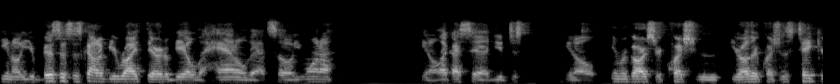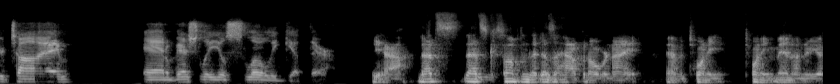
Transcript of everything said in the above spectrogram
you know your business has got to be right there to be able to handle that so you want to you know like i said you just you know in regards to your question your other questions take your time and eventually you'll slowly get there. Yeah that's that's something that doesn't happen overnight having 20 20 men under you.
